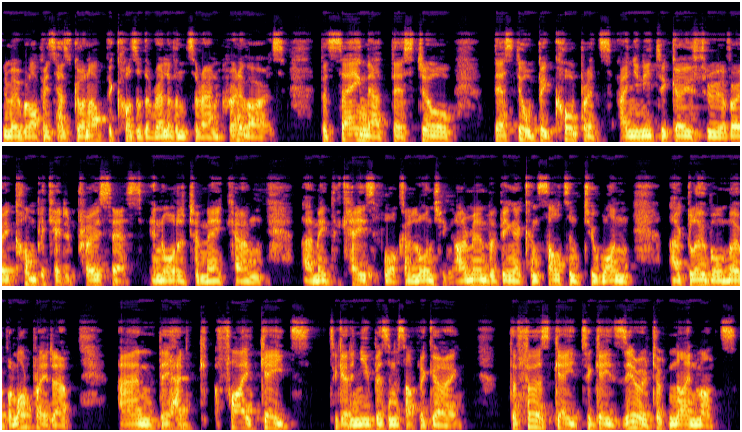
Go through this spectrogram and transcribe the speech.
know, mobile operators has gone up because of the relevance around coronavirus. But saying that, there's still they're still big corporates, and you need to go through a very complicated process in order to make um, uh, make the case for kind of launching. I remember being a consultant to one uh, global mobile operator, and they had five gates to get a new business up and going. The first gate to gate zero took nine months.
